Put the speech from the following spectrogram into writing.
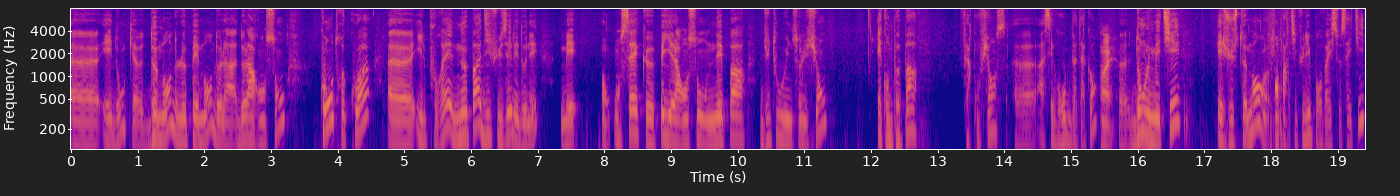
et donc demande le paiement de la, de la rançon contre quoi euh, il pourrait ne pas diffuser les données. Mais on sait que payer la rançon n'est pas du tout une solution et qu'on ne peut pas faire confiance euh, à ces groupes d'attaquants euh, dont le métier est justement, en particulier pour Vice Society,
